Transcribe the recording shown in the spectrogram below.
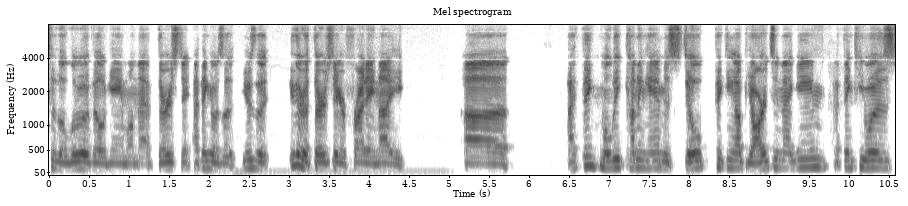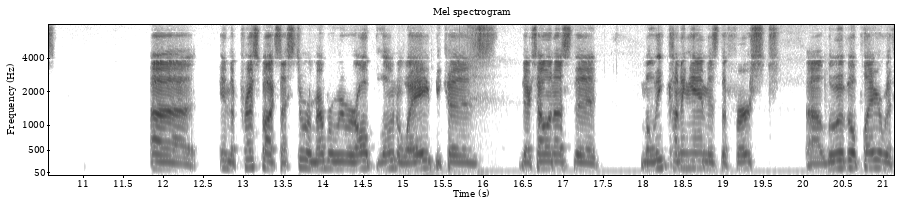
to the Louisville game on that Thursday. I think it was a it was a, either a Thursday or Friday night. Uh, I think Malik Cunningham is still picking up yards in that game. I think he was uh, in the press box. I still remember we were all blown away because they're telling us that Malik Cunningham is the first uh, Louisville player with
